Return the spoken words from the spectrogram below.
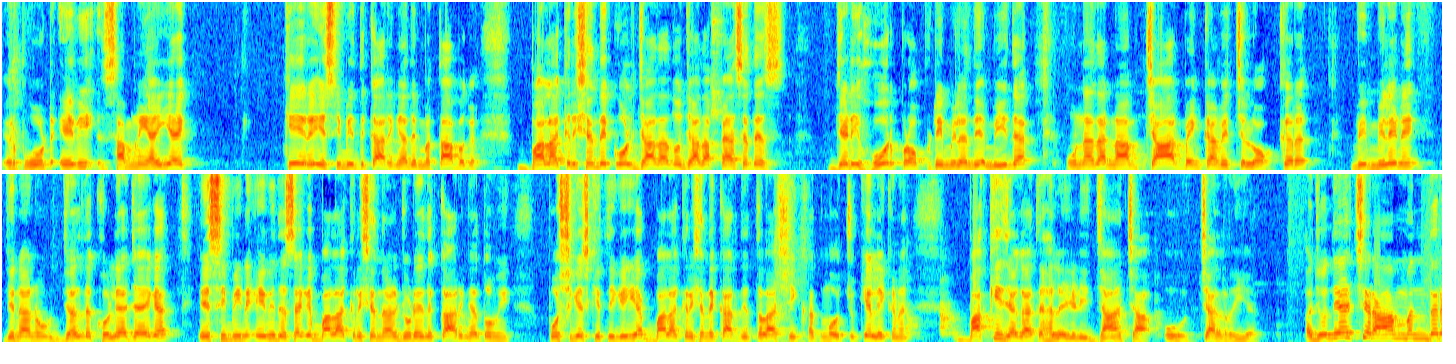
ਰਿਪੋਰਟ ਇਹ ਵੀ ਸਾਹਮਣੇ ਆਈ ਹੈ ਕਿ ਏਸੀਬੀ ਅਧਿਕਾਰੀਆਂ ਦੇ ਮੁਤਾਬਕ ਬਾਲਾ ਕ੍ਰਿਸ਼ਨ ਦੇ ਕੋਲ ਜ਼ਿਆਦਾ ਤੋਂ ਜ਼ਿਆਦਾ ਪੈਸੇ ਤੇ ਜਿਹੜੀ ਹੋਰ ਪ੍ਰਾਪਰਟੀ ਮਿਲਣ ਦੀ ਉਮੀਦ ਹੈ। ਉਹਨਾਂ ਦਾ ਨਾਮ ਚਾਰ ਬੈਂਕਾਂ ਵਿੱਚ ਲੋਕਰ ਵੀ ਮਿਲੇ ਨੇ, ਜਿਨ੍ਹਾਂ ਨੂੰ ਜਲਦ ਖੋਲ੍ਹਿਆ ਜਾਏਗਾ। ਏਸੀਬੀ ਨੇ ਇਹ ਵੀ ਦੱਸਿਆ ਕਿ ਬਾਲਾ ਕ੍ਰਿਸ਼ਨ ਨਾਲ ਜੁੜੇ ਅਧਿਕਾਰੀਆਂ ਤੋਂ ਵੀ ਪੁੱਛਗਿੱਛ ਕੀਤੀ ਗਈ ਹੈ। ਬਾਲਾ ਕ੍ਰਿਸ਼ਨ ਦੇ ਘਰ ਦੀ ਤਲਾਸ਼ੀ ਖਤਮ ਹੋ ਚੁੱਕੀ ਹੈ, ਲੇਕਿਨ ਬਾਕੀ ਜਗ੍ਹਾ ਤੇ ਹਲੇ ਜਿਹੜੀ ਜਾਂਚ ਆ, ਉਹ ਚੱਲ ਰਹੀ ਹੈ। ਅਯੋਧਿਆ 'ਚ ਰਾਮ ਮੰਦਿਰ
